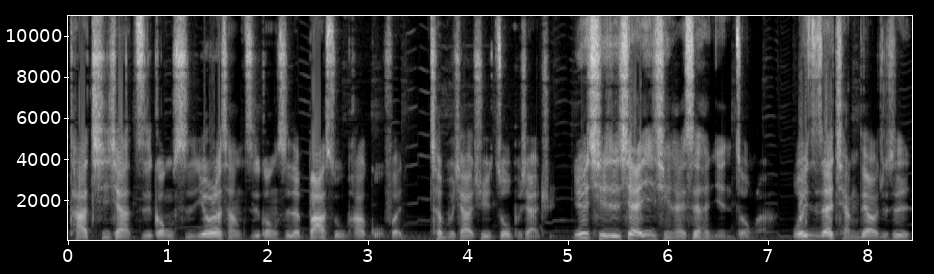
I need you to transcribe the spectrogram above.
他旗下子公司游乐场子公司的八十五趴股份，撑不下去，做不下去。因为其实现在疫情还是很严重啊，我一直在强调，就是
